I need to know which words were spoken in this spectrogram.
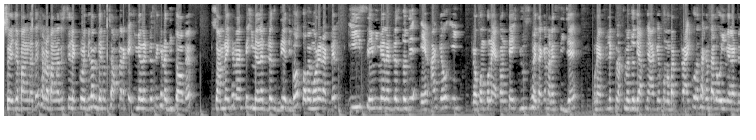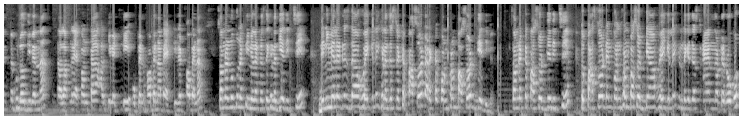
সো এই যে বাংলাদেশ, আমরা বাংলাদেশ সিলেক্ট করে দিলাম দেন হচ্ছে আপনার একটা ইমেল অ্যাড্রেস এখানে দিতে হবে। সো আমরা এখানে একটা ইমেল অ্যাড্রেস দিয়ে দিব, তবে মনে রাখবেন, এই সেম ইমেল অ্যাড্রেস যদি এর আগেও এই রকম কোনো অ্যাকাউন্টে ইউজ হয়ে থাকে মানে সিজে কোনো অ্যাফিলিয়েট প্ল্যাটফর্মে যদি আপনি আগে কোনোবার ট্রাই করে থাকেন, তাহলে ওই ইমেল অ্যাড্রেসটা ভুলেও দিবেন না। তাহলে আপনার অ্যাকাউন্টটা আলটিমেটলি ওপেন হবে না বা অ্যাক্টিভেট হবে না। আমরা নতুন একটা ইমেল অ্যাড্রেস এখানে দিয়ে দিচ্ছি। দেন ইমেল অ্যাড্রেস দেওয়া হয়ে গেলে এখানে জাস্ট একটা পাসওয়ার্ড আর একটা কনফার্ম পাসওয়ার্ড দিয়ে দিবেন। তো আমরা একটা পাসওয়ার্ড দিয়ে দিচ্ছি। তো পাসওয়ার্ড এন্ড কনফার্ম পাসওয়ার্ড দেওয়া হয়ে গেলে এখান থেকে just I am not a robot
